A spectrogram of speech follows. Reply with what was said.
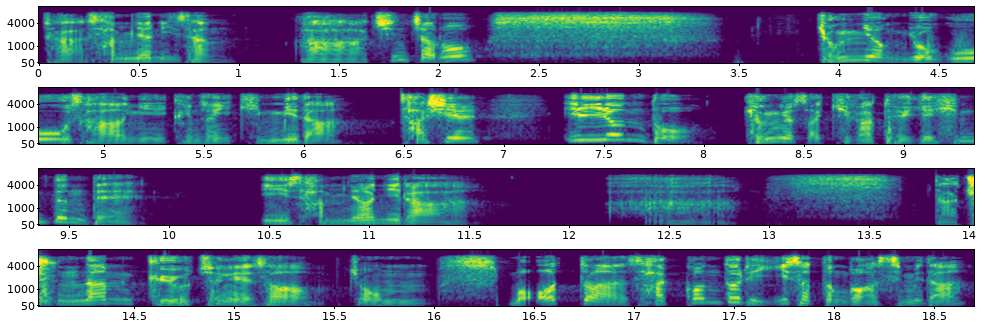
자, 3년 이상. 아, 진짜로 경력 요구 사항이 굉장히 깁니다. 사실 1년도 경력 쌓기가 되게 힘든데 이 3년이라 아, 자, 충남 교육청에서 좀 뭐 어떠한 사건들이 있었던 것 같습니다.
